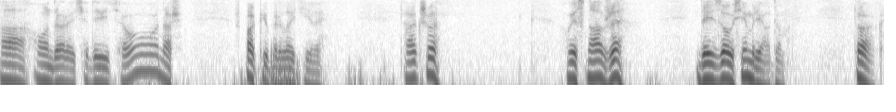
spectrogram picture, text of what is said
А, он, до речі, дивіться, о, наш шпаки прилетіли. Так що весна вже десь зовсім рядом. Так,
